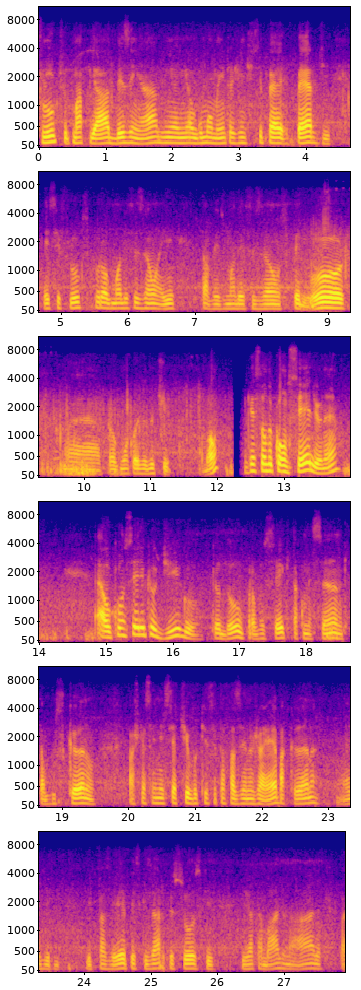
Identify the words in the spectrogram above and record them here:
fluxo mapeado, desenhado, e em algum momento a gente se perde esse fluxo por alguma decisão aí, talvez uma decisão superior, é, por alguma coisa do tipo, tá bom? Em questão do conselho, né? É, o conselho que eu digo, que eu dou para você que está começando, que está buscando Acho que essa iniciativa que você está fazendo já é bacana, né, de, de, fazer, pesquisar pessoas que, que já trabalham na área, para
